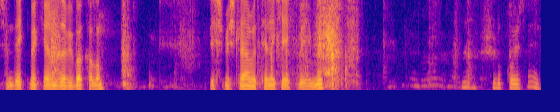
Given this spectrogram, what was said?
Şimdi ekmeklerimize bir bakalım. Pişmişler mi teneke ekmeğimiz? Şunu koysaydı.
